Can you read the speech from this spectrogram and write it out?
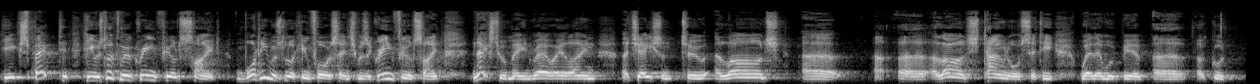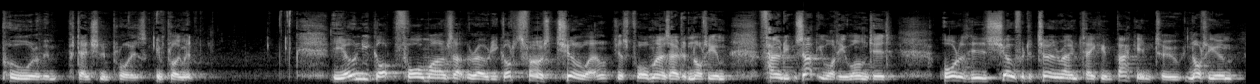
He expected, he was looking for a greenfield site. What he was looking for essentially was a greenfield site next to a main railway line, adjacent to a large, uh, a, a, large town or city where there would be a, a, a good pool of potential employers, employment. He only got four miles up the road. He got as far as Chilwell, just four miles out of Nottingham, found exactly what he wanted, ordered his chauffeur to turn around and take him back into Nottingham,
